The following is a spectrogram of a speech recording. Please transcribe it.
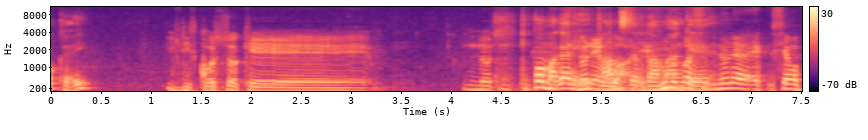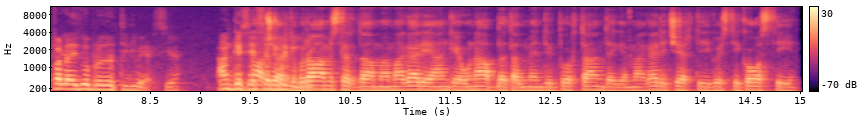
Ok. Il discorso è che... Non, che poi magari non è Amsterdam anche... Non è, stiamo a parlare di due prodotti diversi, eh? Anche se no, è certo, però Amsterdam magari è anche un hub talmente importante che magari certi di questi costi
